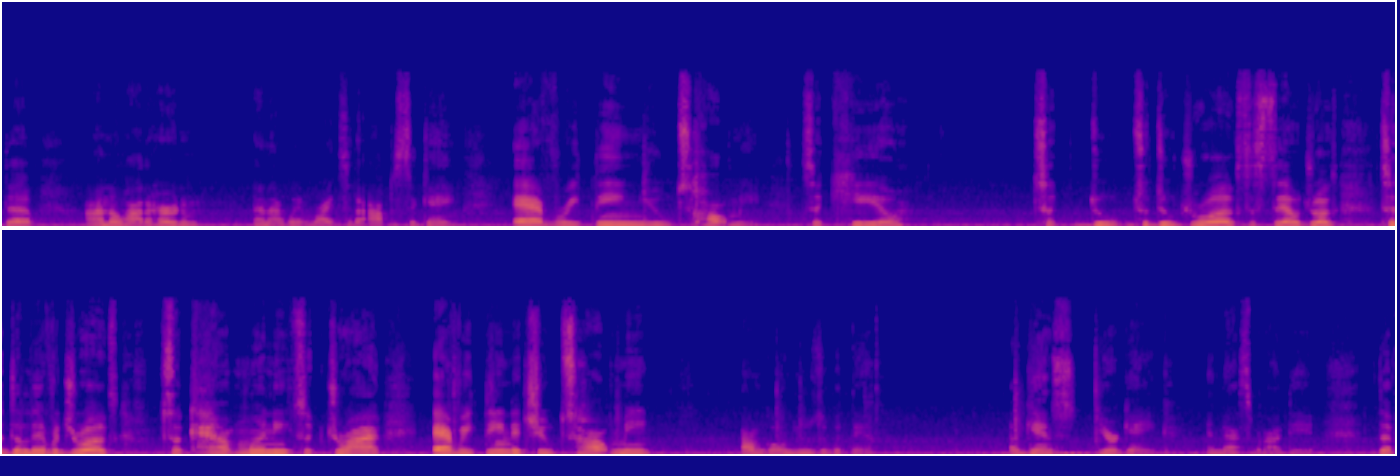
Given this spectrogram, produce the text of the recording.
fed up. I know how to hurt him, and I went right to the opposite game. Everything you taught me to kill, to do to do drugs, to sell drugs, to deliver drugs, to count money, to drive, everything that you taught me, I'm gonna use it with them against your gang, and that's what I did. The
